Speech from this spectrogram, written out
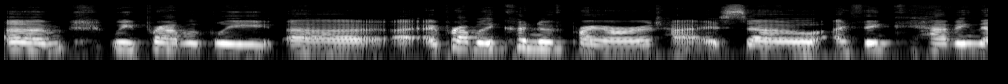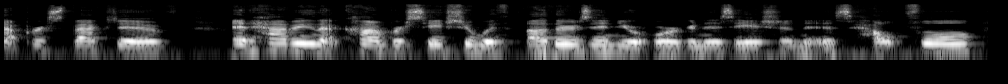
um, we probably, uh, I probably couldn't have prioritized. So I think having that perspective and having that conversation with others in your organization is helpful.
